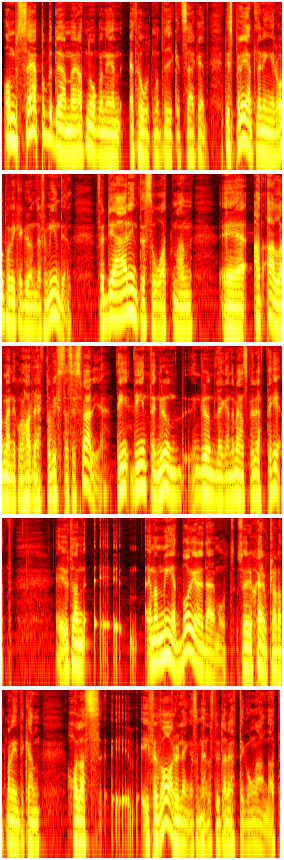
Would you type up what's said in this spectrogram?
Om Säpo bedömer att någon är ett hot mot rikets säkerhet, det spelar egentligen ingen roll på vilka grunder för min del. För det är inte så att, man, eh, att alla människor har rätt att vistas i Sverige. Det, det är inte en, grund, en grundläggande mänsklig rättighet. Utan eh, är man medborgare däremot så är det självklart att man inte kan hållas eh, i förvar hur länge som helst utan rättegång och annat.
